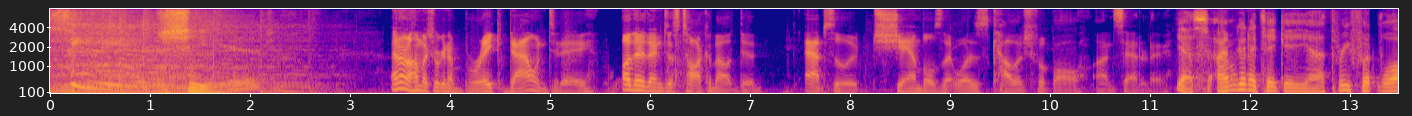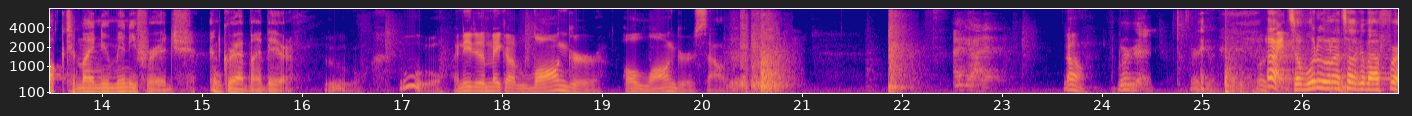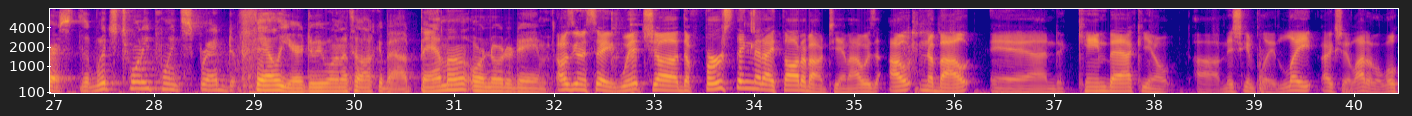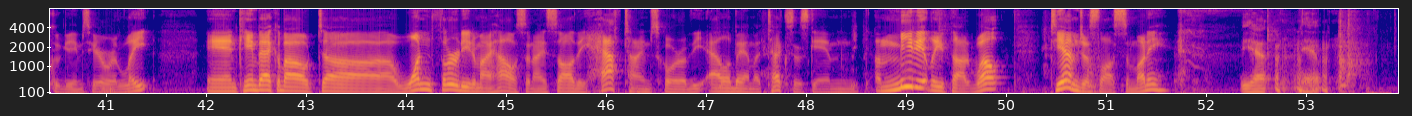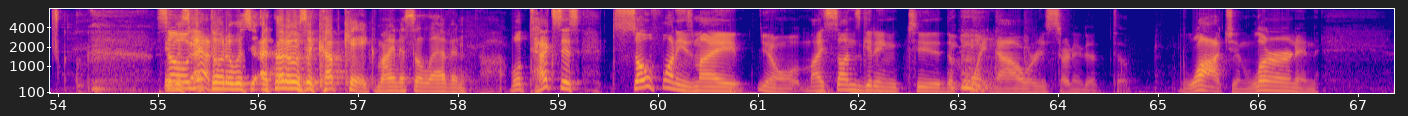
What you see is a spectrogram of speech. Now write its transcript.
Shit. Shit. I don't know how much we're gonna break down today, other than just talk about the absolute shambles that was college football on Saturday. Yes, I'm going to take a uh, three foot walk to my new mini fridge and grab my beer. Ooh, ooh! I needed to make a longer, a longer sound. I got it. Oh, We're good. All right, so what do we want to talk about first? The- Which 20 point spread failure do we want to talk about? Bama or Notre Dame? I was gonna say which uh, the first thing that I thought about TM. I was out and about and came back. You know, uh, Michigan played late. Actually, a lot of the local games here were late, and came back about uh, 1.30 to my house, and I saw the halftime score of the Alabama Texas game. And immediately thought, well, TM just lost some money. Yeah, yeah. So was- yeah, I thought it was. I thought it was a cupcake minus 11. Well, Texas, so funny is my, you know, my son's getting to the point now where he's starting to, to watch and learn. And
